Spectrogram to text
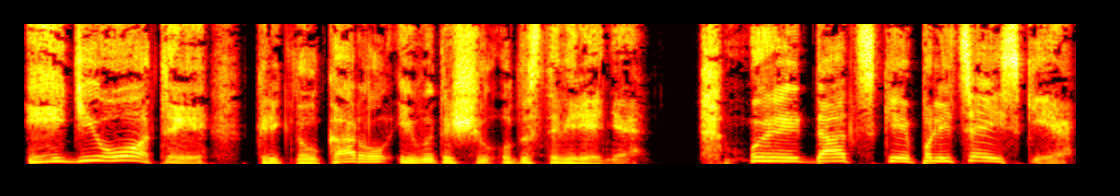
«Идиоты!» — крикнул Карл и вытащил удостоверение. «Мы датские полицейские!»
